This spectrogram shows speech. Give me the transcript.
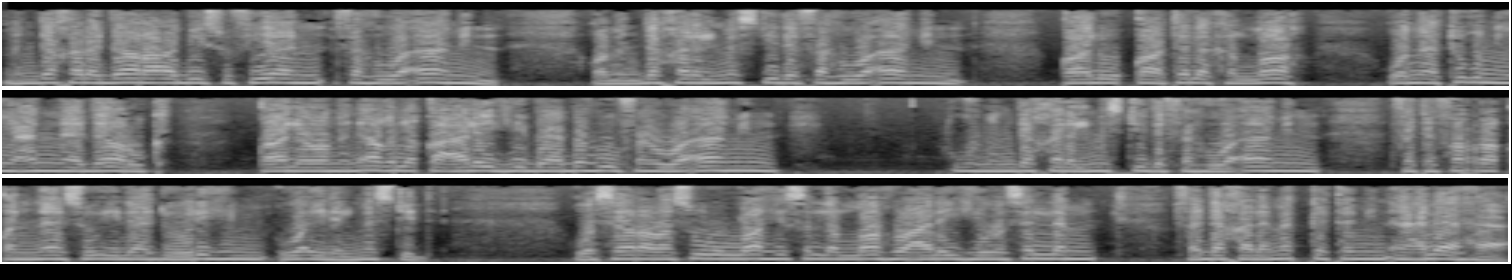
من دخل دار أبي سفيان فهو آمن ومن دخل المسجد فهو آمن. قالوا قاتلك الله وما تغني عنا دارك قال ومن أغلق عليه بابه فهو آمن ومن دخل المسجد فهو آمن فتفرق الناس إلى دورهم وإلى المسجد. وسار رسول الله صلى الله عليه وسلم فدخل مكة من أعلاها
